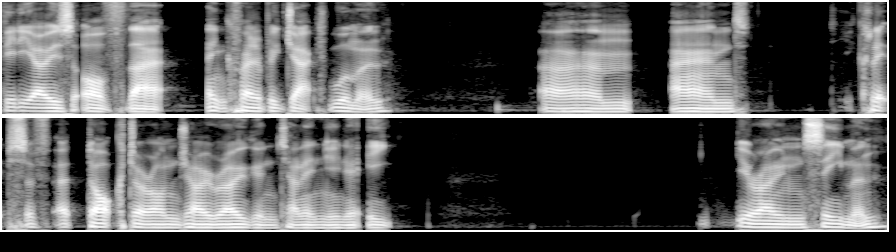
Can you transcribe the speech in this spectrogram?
videos of that incredibly jacked woman um, and clips of a doctor on Joe Rogan telling you to eat your own semen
